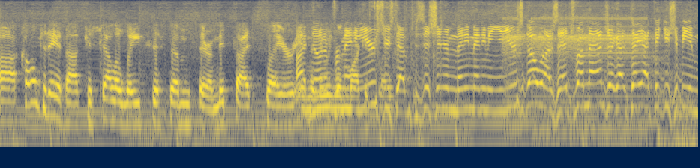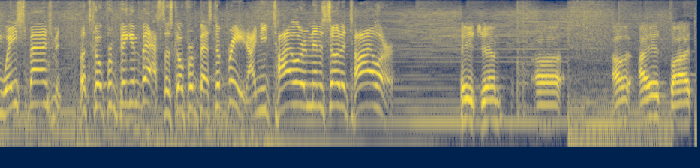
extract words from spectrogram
Uh, calling today about Casella Waste Systems. They're a mid-sized player I've in the known him for many years. Used to have a position in many, many, many years ago when I was a hedge fund manager. I got to tell you, I think you should be in waste management. Let's go for big and best. Let's go for best of breed. I need Tyler in Minnesota. Tyler. Hey, Jim. Uh, I, I had bought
